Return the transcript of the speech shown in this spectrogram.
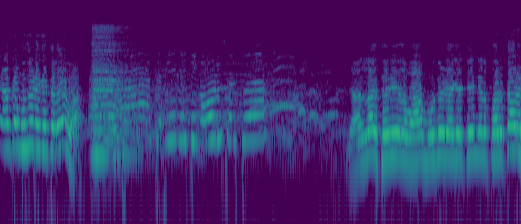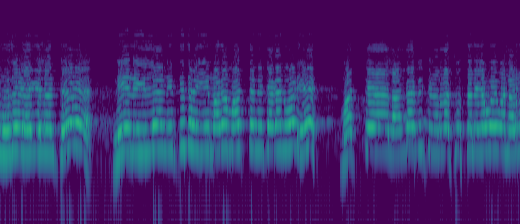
ಯಾಕ ಮುದುಡಿಗೈತಲ್ಲ ಇವ? ಎಲ್ಲ ಸರಿ ಇಲ್ವಾ? ಮುದುಡಿ ಆಗೈತಿ. ನಿನ್ನ ಪ್ರಕಾರ ಮುದುಡಿ ಆಗಿಲ್ಲ ಅಂತೇಳಿ ನೀನು ಇಲ್ಲೇ ನಿಂತಿದ್ರೆ ಈ ಮಗ ಮತ್ತೆ ನಿನ್ನ ಜಾಗ ನೋಡಿ. ಮತ್ತೆ ಲಂಗ ಬಿಚ್ಚಿ ನಡ್ದ ಸುಸ್ತಾನೆ. ಯವ್ವ ಇವ ನಡ್ದ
